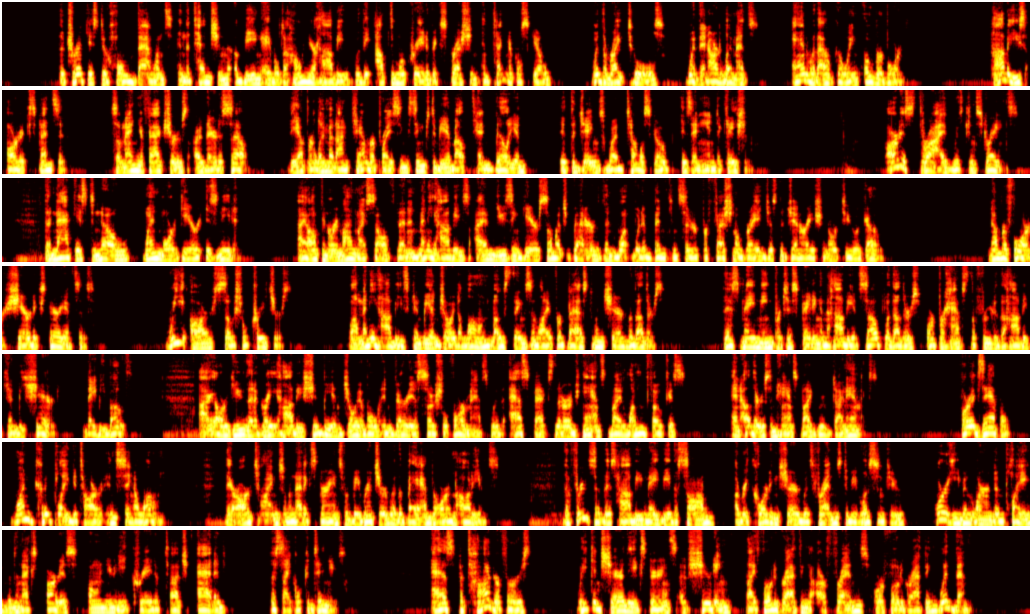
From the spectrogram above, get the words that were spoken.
The trick is to hold balance in the tension of being able to hone your hobby with the optimal creative expression and technical skill with the right tools within our limits and without going overboard. Hobbies are expensive so manufacturers are there to sell. The upper limit on camera pricing seems to be about 10 billion if the James Webb telescope is any indication. Artists thrive with constraints. The knack is to know when more gear is needed. I often remind myself that in many hobbies, I am using gear so much better than what would have been considered professional grade just a generation or two ago. Number four, shared experiences. We are social creatures. While many hobbies can be enjoyed alone, most things in life are best when shared with others. This may mean participating in the hobby itself with others, or perhaps the fruit of the hobby can be shared, maybe both. I argue that a great hobby should be enjoyable in various social formats with aspects that are enhanced by lone focus and others enhanced by group dynamics. For example, one could play guitar and sing alone. There are times when that experience would be richer with a band or an audience. The fruits of this hobby may be the song, a recording shared with friends to be listened to, or even learned and played with the next artist's own unique creative touch added. The cycle continues. As photographers, we can share the experience of shooting by photographing our friends or photographing with them.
